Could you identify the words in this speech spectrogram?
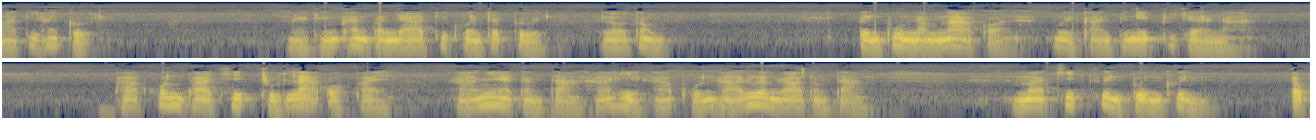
มาธิให้เกิดเมื่อถึงขั้นปัญญาที่ควรจะเกิด เราต้องเป็นผู้นำหน้าก่อนด้วยการพินิจพิจารณา พาค้นพาชิดฉุดลากออกไป หาแง่ต่างๆ หาเหตุหาผลหาเรื่องราวต่างๆ มาคิดขึ้นปรุงขึ้น ตก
